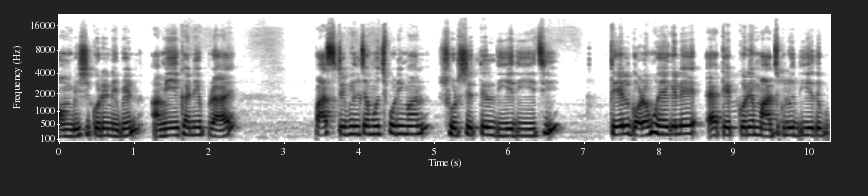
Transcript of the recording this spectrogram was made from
কম বেশি করে নেবেন। আমি এখানে প্রায় পাঁচ টেবিল চামচ পরিমাণ সর্ষের তেল দিয়ে দিয়েছি। তেল গরম হয়ে গেলে এক এক করে মাছগুলো দিয়ে দেব।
